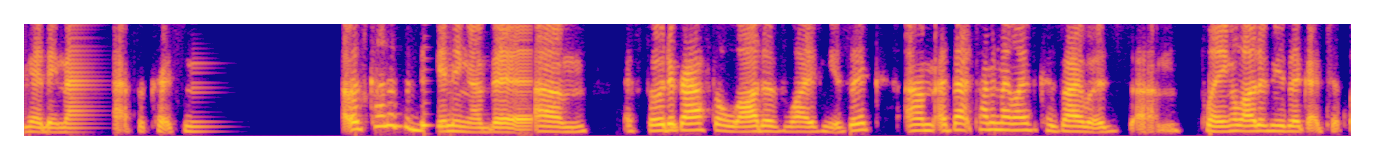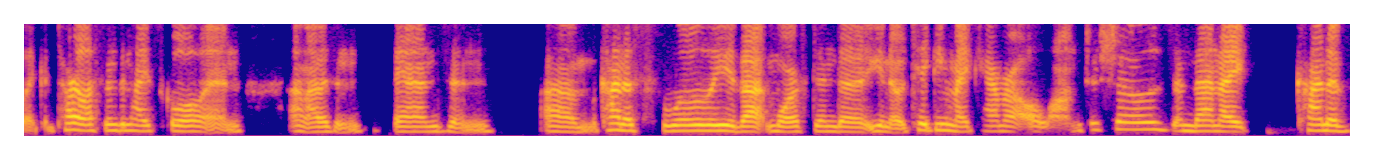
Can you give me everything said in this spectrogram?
getting that for christmas. That was kind of the beginning of it. Um, I photographed a lot of live music um, at that time in my life because I was um, playing a lot of music. I took like guitar lessons in high school and um, I was in bands and um, kind of slowly that morphed into, you know, taking my camera along to shows. And then I kind of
